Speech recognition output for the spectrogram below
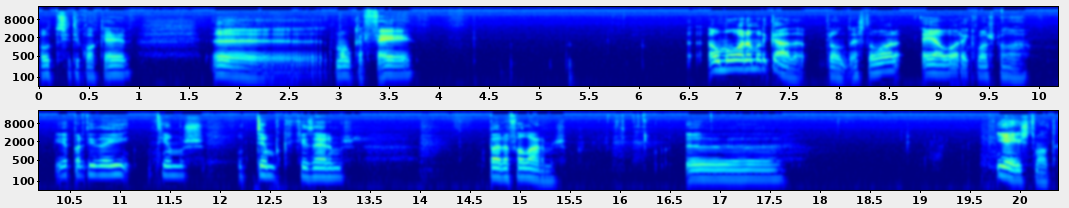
a outro sítio qualquer, uh, tomar um café. A uma hora marcada. Pronto, esta hora é a hora em que vamos para lá. E a partir daí temos o tempo que quisermos para falarmos. Uh... E é isto, malta.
